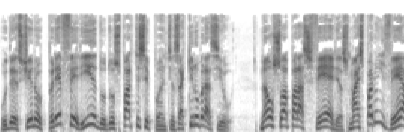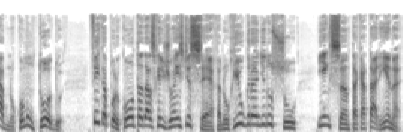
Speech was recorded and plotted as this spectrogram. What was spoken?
O destino preferido dos participantes aqui no Brasil, não só para as férias, mas para o inverno como um todo, fica por conta das regiões de serra no Rio Grande do Sul e em Santa Catarina.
